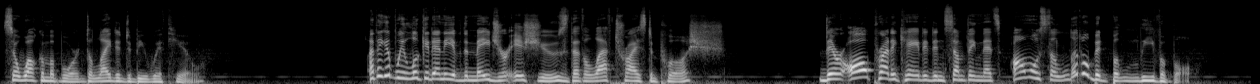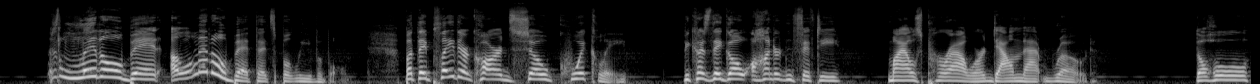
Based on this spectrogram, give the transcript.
So, welcome aboard. Delighted to be with you. I think if we look at any of the major issues that the left tries to push, they're all predicated in something that's almost a little bit believable. There's a little bit, a little bit that's believable. But they play their cards so quickly because they go 150 miles per hour down that road. The whole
